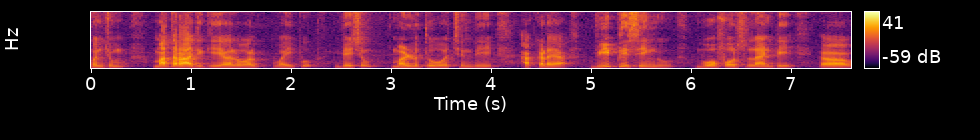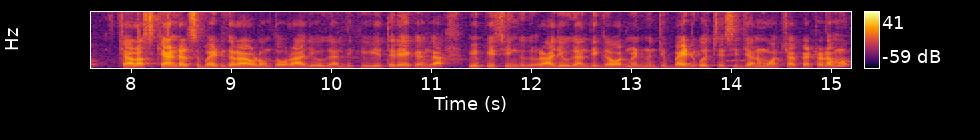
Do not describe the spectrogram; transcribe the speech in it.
కొంచెం మత రాజకీయాల వైపు దేశం మళ్ళుతూ వచ్చింది. అక్కడ విపి సింగ్ బోఫోర్స్ లాంటి చాలా స్కాండల్స్ బయటకు రావడంతో రాజీవ్ గాంధీకి వ్యతిరేకంగా విపి సింగ్ రాజీవ్ గాంధీ గవర్నమెంట్ నుంచి బయటకు వచ్చేసి జనమోర్చా పెట్టడము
